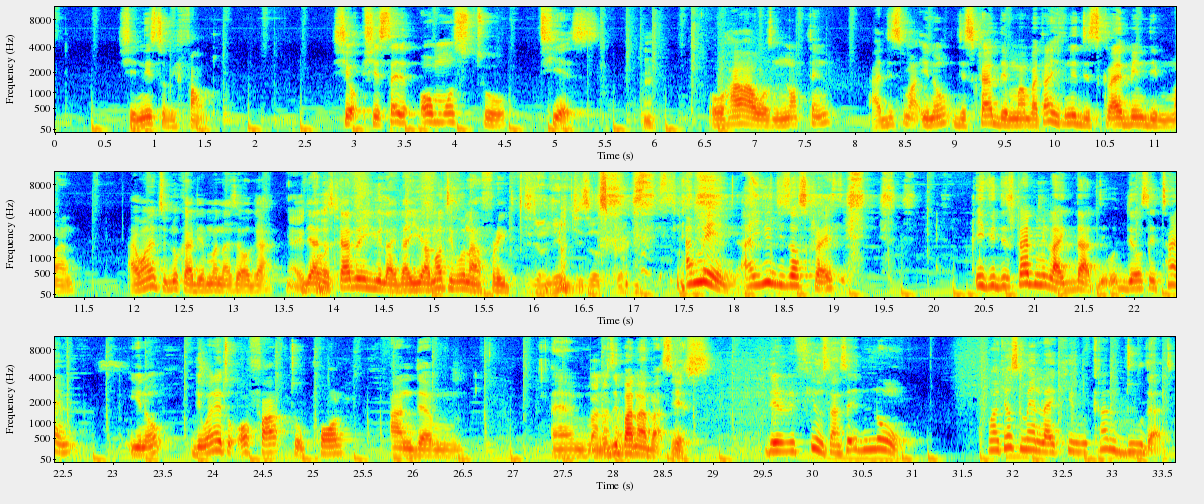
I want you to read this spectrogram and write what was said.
She needs to be found. She, she said almost to tears. Mm. Oh, how I was nothing at this man, you know, describe the man. By the time he finished describing the man, I wanted to look at the man and say, Oga, yeah, they are describing you like that. You are not even afraid. Is your name Jesus Christ? I mean, are you Jesus Christ? if you describe me like that, there was a time, you know, they wanted to offer to Paul and um, um, Barnabas. was it Barnabas? Yes. They refused and said, No, we're just men like you. We can't do that.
